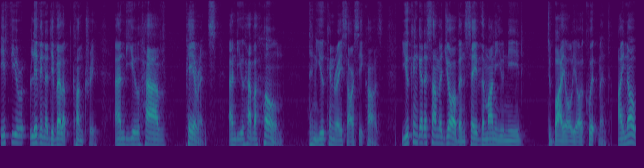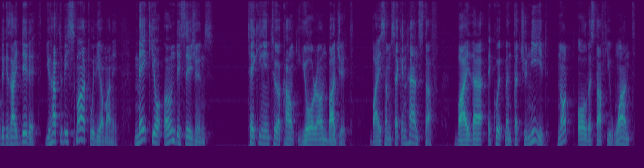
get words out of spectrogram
If you live in a developed country and you have parents and you have a home, then you can race RC cars. You can get a summer job and save the money you need to buy all your equipment. I know because I did it. You have to be smart with your money. Make your own decisions taking into account your own budget. Buy some second-hand stuff. Buy the equipment that you need, not all the stuff you want,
